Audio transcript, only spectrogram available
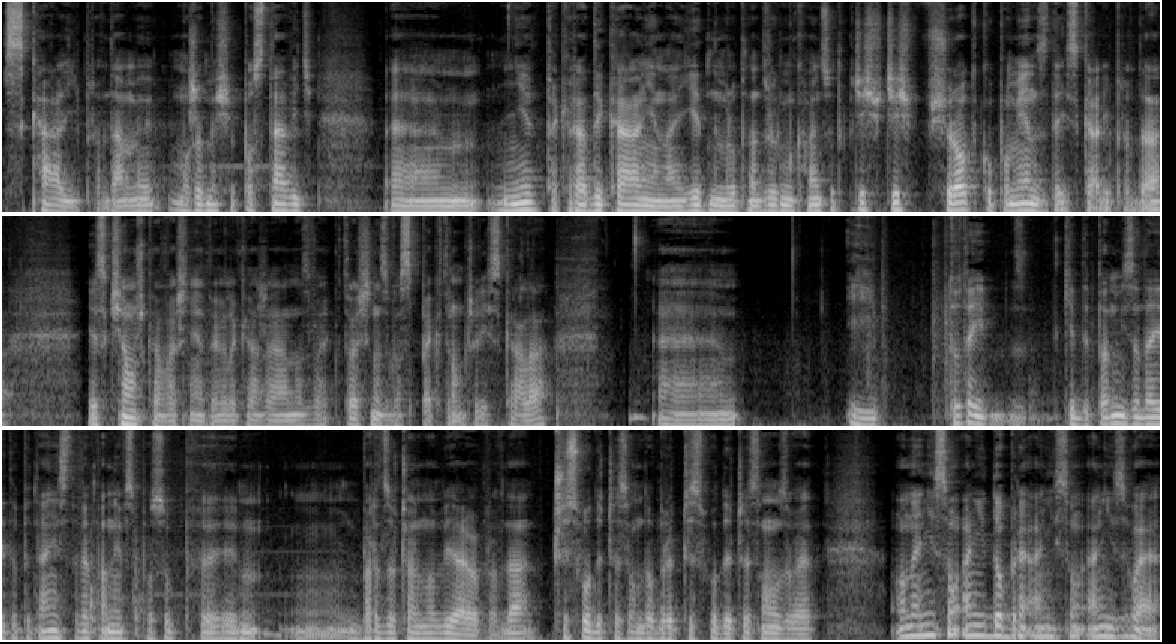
skali, prawda? My możemy się postawić nie tak radykalnie na jednym lub na drugim końcu, tylko gdzieś, gdzieś w środku, pomiędzy tej skali, prawda? Jest książka właśnie tego lekarza, która się nazywa Spektrum, czyli skala. I tutaj, kiedy pan mi zadaje to pytanie, stawia pan je w sposób bardzo czarno-biały, prawda? Czy słodycze są dobre, czy słodycze są złe? One nie są ani dobre, ani są ani złe.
